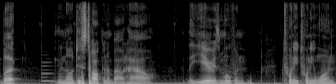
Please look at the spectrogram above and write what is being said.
But you know, just talking about how the year is moving 2021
